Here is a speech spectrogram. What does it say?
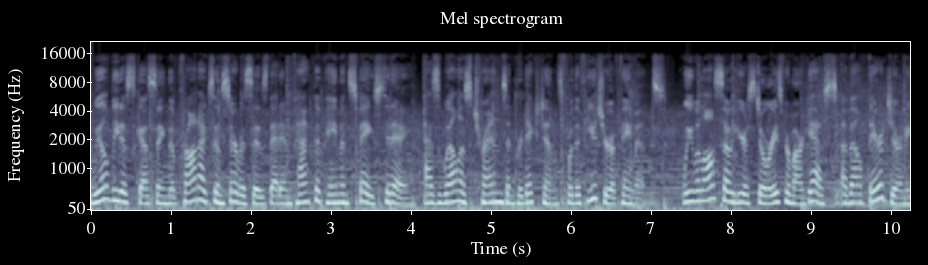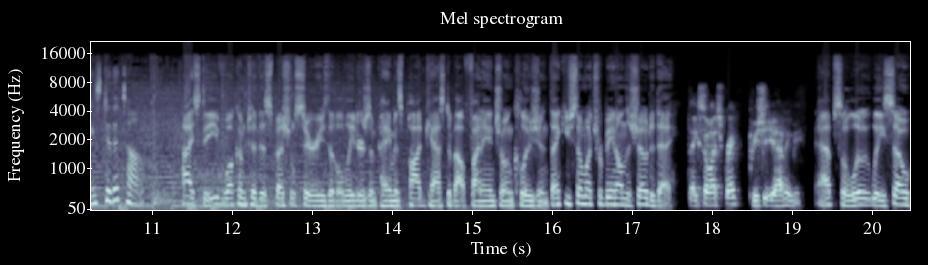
We'll be discussing the products and services that impact the payment space today, as well as trends and predictions for the future of payments. We will also hear stories from our guests about their journeys to the top. Hi, Steve. Welcome to this special series of the Leaders in Payments podcast about financial inclusion. Thank you so much for being on the show today. Thanks so much, Greg. Appreciate you having me. Absolutely. So,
